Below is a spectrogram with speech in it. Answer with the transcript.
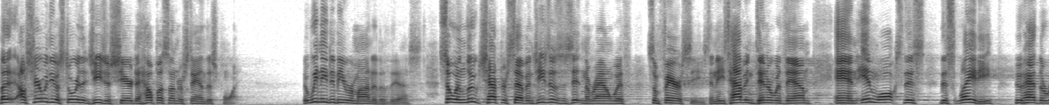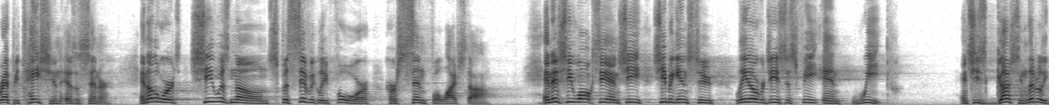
But I'll share with you a story that Jesus shared to help us understand this point. That we need to be reminded of this. So in Luke chapter 7, Jesus is sitting around with some Pharisees and he's having dinner with them. And in walks this, this lady who had the reputation as a sinner. In other words, she was known specifically for her sinful lifestyle. And as she walks in, she, she begins to lean over Jesus' feet and weep. And she's gushing, literally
